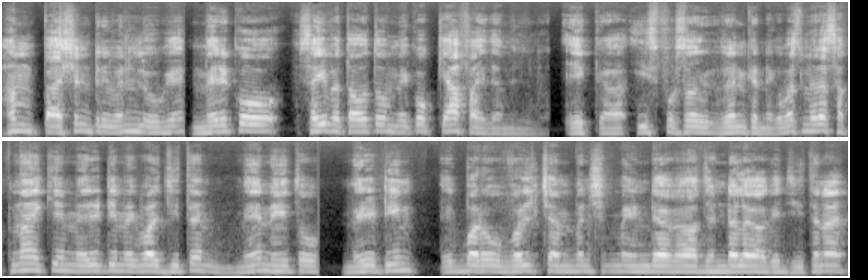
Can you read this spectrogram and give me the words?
हम पैशन ड्रिवन लोग हैं। मेरे को सही बताओ तो मेरे को क्या फ़ायदा मिल रहा है? एक ई स्पोर्ट्स रन करने का। बस मेरा सपना है कि मेरी टीम एक बार जीते, मैं नहीं तो मेरी टीम एक बार वो वर्ल्ड चैंपियनशिप में इंडिया का झंडा लगा के जीतना है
